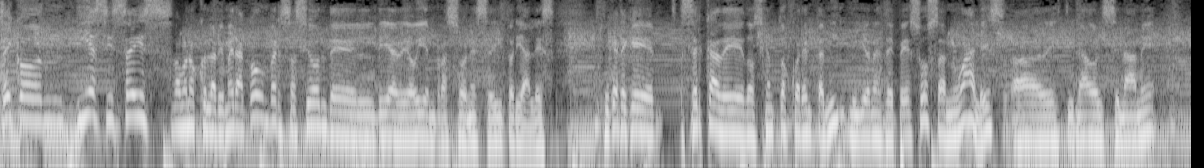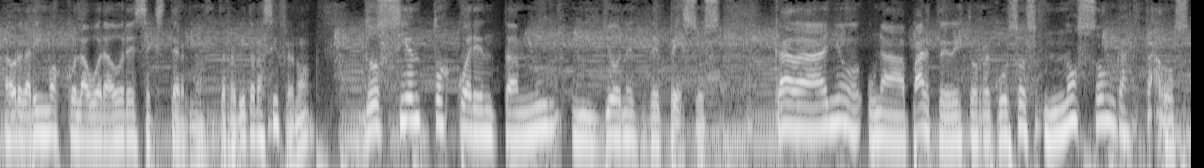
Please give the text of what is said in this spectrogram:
6 con 16, vámonos con la primera conversación del día de hoy en Razones Editoriales. Fíjate que cerca de 240 mil millones de pesos anuales ha destinado el Sename a organismos colaboradores externos. Te repito la cifra, ¿no? 240 mil millones de pesos. Cada año una parte de estos recursos no son gastados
